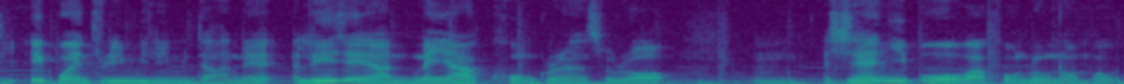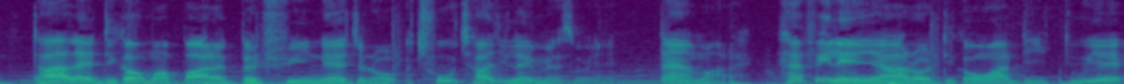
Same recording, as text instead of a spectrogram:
ဒီ8.3 mm နဲ့အလေးချိန်က200ခွန် gram ဆိုတော့အရန်ကြီးပို့ပါဖုန်းလုံးတော့မဟုတ်ဒါကလည်းဒီကောက်မှာပါတဲ့ battery နဲ့ကျွန်တော်အချိုးချကြည့်လိုက်မယ်ဆိုရင်တန့်ပါတယ် hand feeling ရတော့ဒီကောင်ကဒီသူ့ရဲ့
